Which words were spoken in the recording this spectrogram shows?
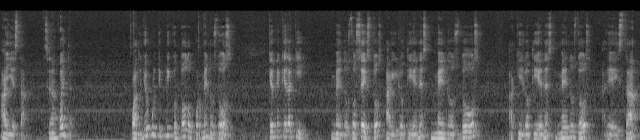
Ahí está. ¿Se dan cuenta? Cuando yo multiplico todo por menos 2, ¿qué me queda aquí? Menos 2 sextos, ahí lo tienes. Menos 2, aquí lo tienes. Menos 2, ahí está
